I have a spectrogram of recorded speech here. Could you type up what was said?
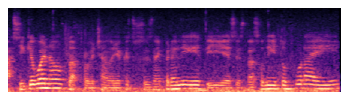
Así que bueno, aprovechando ya que esto es Sniper Elite y ese está solito por ahí.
